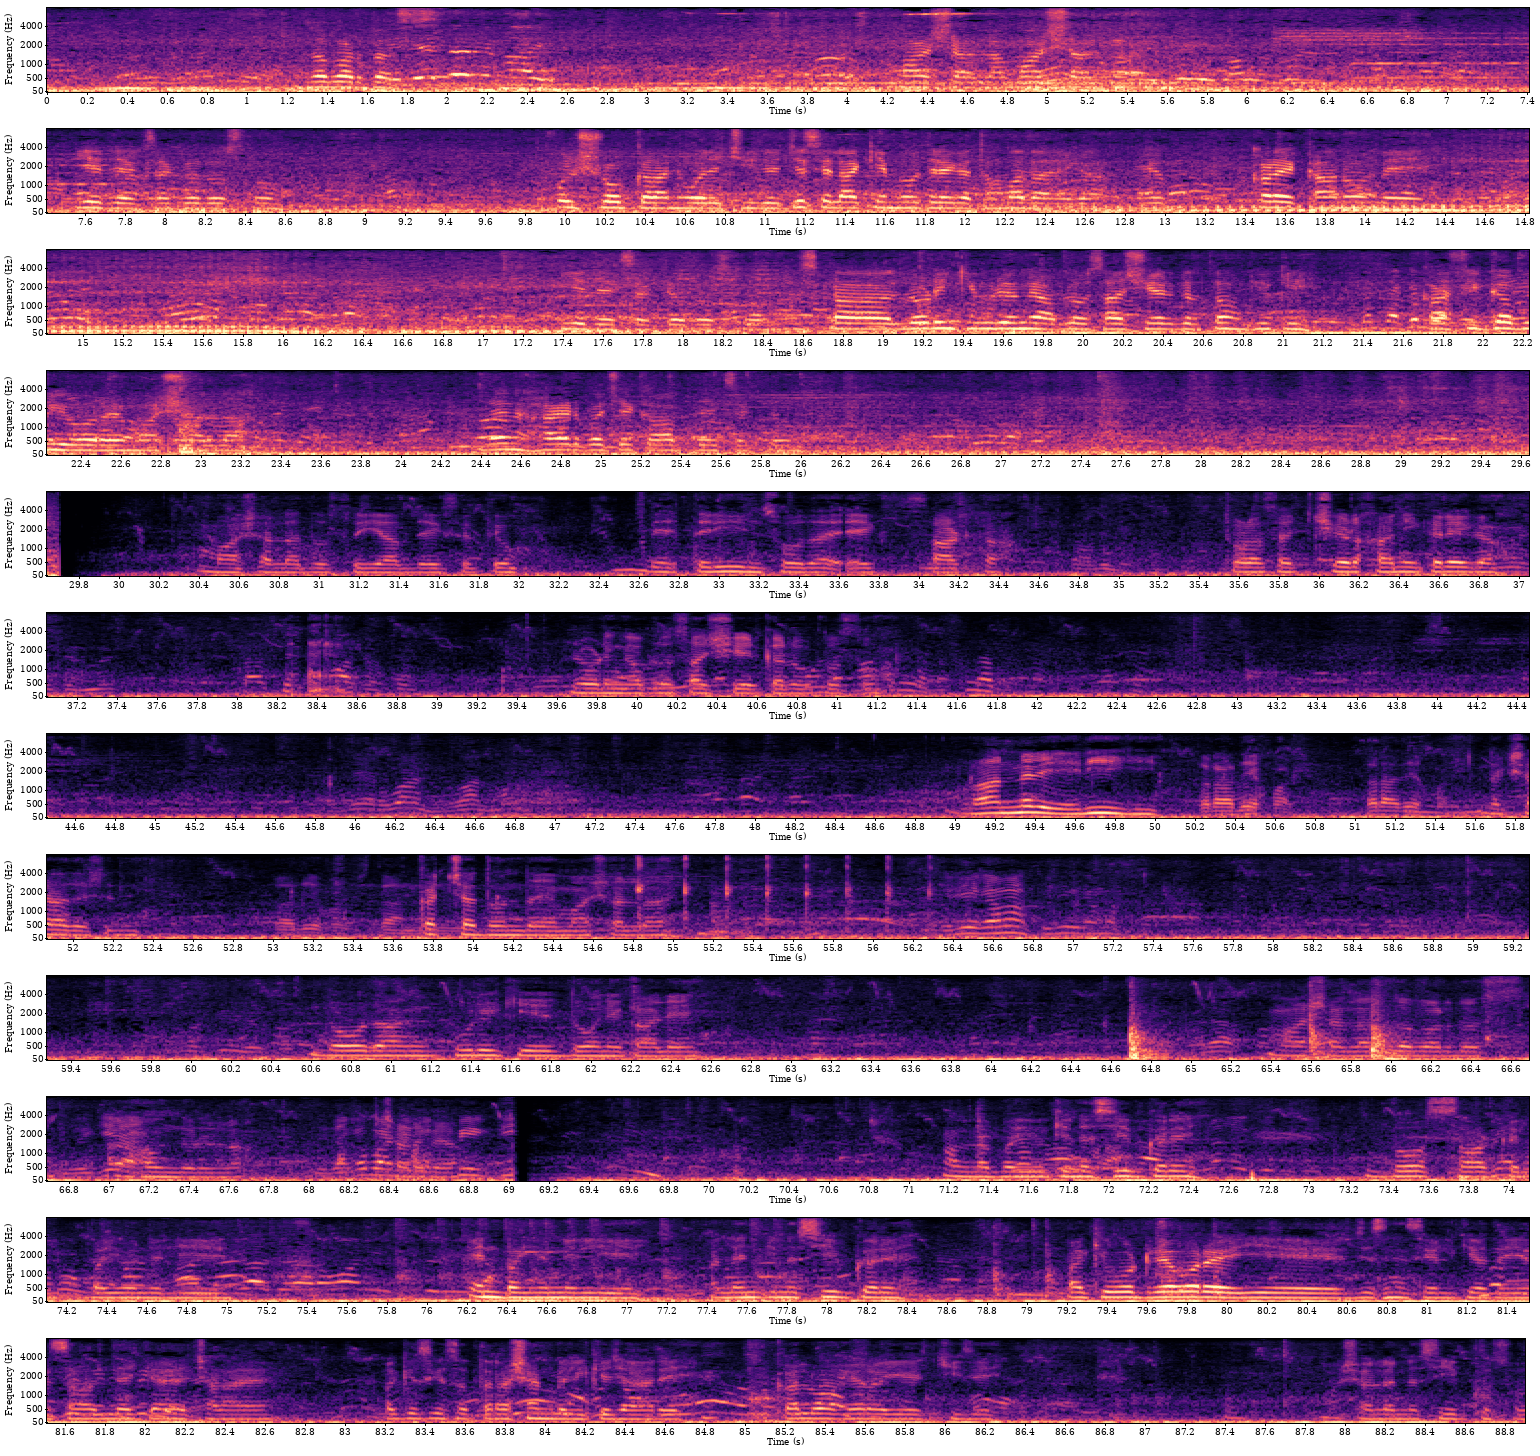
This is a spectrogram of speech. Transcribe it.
زبردست. ماشاء اللہ ماشاء اللہ یہ دیکھ سکتے دوستوں فل شوق کرانے والی چیز ہے. جس علاقے میں اترے گا تو مزہ آئے گا. یہ کڑے کانوں میں یہ دیکھ سکتے ہو دوستوں اس کا لوڈنگ کی ویڈیو میں آپ لوگوں کے ساتھ شیئر کرتا ہوں کیونکہ کافی گبری ہو رہا ہے ماشاء اللہ دین ہائٹ بچے کا آپ دیکھ سکتے ہو۔ ماشاء اللہ دوستو، یہ آپ دیکھ سکتے ہو۔ بہترین سودا ایک ساٹھ کا۔ تھوڑا سا چھیڑ خانی کرے گا۔ لوڈنگ آپ لوگ ساتھ شیئر کرو دوستو۔ قرآن ری کی ترا دے خوش ترا دے خوش۔ لکشا دے شدی۔ ترا دے خوش کچا دھوندا ہے ماشاء اللہ دو دان پوری کیے دو نکالے۔ ماشاءاللہ زبردست۔ الحمدللہ۔ چڑھ گیا۔ اللہ بھائیوں کی نصیب کرے۔ دو ساٹھ کے بھائیوں نے لیے ان بھائیوں نے لیے۔ اللہ ان کی نصیب کرے۔ باقی وہ ڈرائیور ہے، یہ جس نے سیل کیا تھا، یہ ساتھ لے کے آیا چڑھا ہے۔ باقی اس کے ساتھ راشن بھی لے کے جا رہے ہیں۔ کل وغیرہ یہ چیزیں۔ ماشاء اللہ نصیب کو سو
